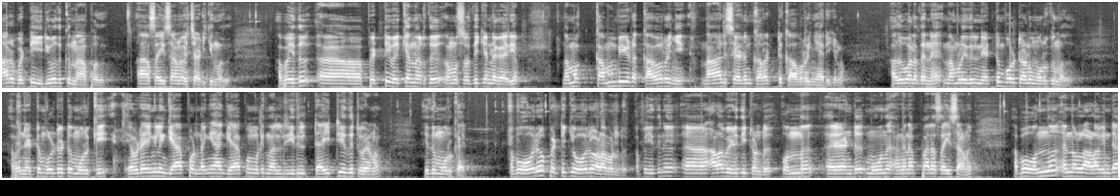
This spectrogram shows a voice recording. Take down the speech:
ആറ് പെട്ടി ഇരുപതുക്ക് നാൽപ്പത് ആ സൈസാണ് വെച്ച് അടിക്കുന്നത്. അപ്പോൾ ഇത് പെട്ടി വയ്ക്കാൻ നേരത്ത് നമ്മൾ ശ്രദ്ധിക്കേണ്ട കാര്യം നമ്മൾ കമ്പിയുടെ കവറിങ് നാല് സൈഡും കറക്റ്റ് കവറിങ് ആയിരിക്കണം. അതുപോലെ തന്നെ നമ്മൾ ഇതിൽ നെട്ടും ബോൾട്ടാണ് മുറുക്കുന്നത്. അപ്പോൾ നെട്ടും ബോൾട്ടും ഇട്ട് മുറുക്കി എവിടെയെങ്കിലും ഗ്യാപ്പ് ഉണ്ടെങ്കിൽ ആ ഗ്യാപ്പും കൂടി നല്ല രീതിയിൽ ടൈറ്റ് ചെയ്തിട്ട് വേണം ഇത് മുറുക്കാൻ. അപ്പോൾ ഓരോ പെട്ടിക്കും ഓരോ അളവുണ്ട്. അപ്പോൾ ഇതിന് അളവ് എഴുതിയിട്ടുണ്ട്. ഒന്ന് രണ്ട് മൂന്ന് അങ്ങനെ പല സൈസാണ്. അപ്പോൾ ഒന്ന് എന്നുള്ള അളവിന്റെ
